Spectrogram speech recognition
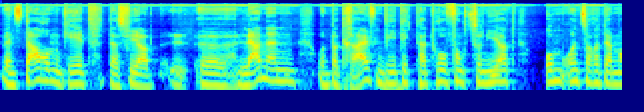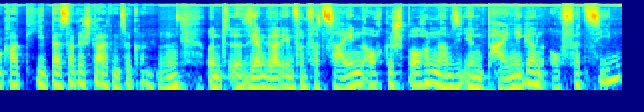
wenn es darum geht, dass wir äh, lernen und begreifen, wie Diktatur funktioniert um unsere Demokratie besser gestalten zu können. Mhm. Und äh, Sie haben gerade eben von Verzeihen auch gesprochen. Haben Sie Ihren Peinigern auch verziehen?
